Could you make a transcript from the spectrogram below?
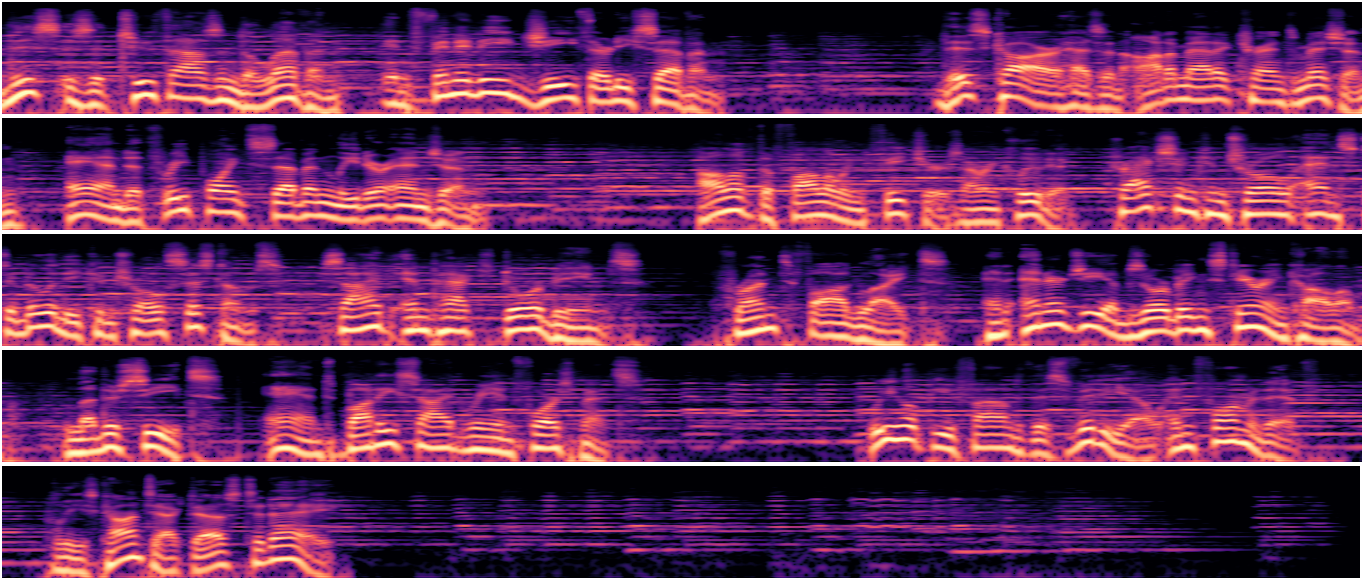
This is a 2011 Infiniti G37. This car has an automatic transmission and a 3.7-liter engine. All of the following features are included. Traction control and stability control systems, side impact door beams, front fog lights, an energy absorbing steering column, leather seats, and body side reinforcements. We hope you found this video informative. Please contact us today.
